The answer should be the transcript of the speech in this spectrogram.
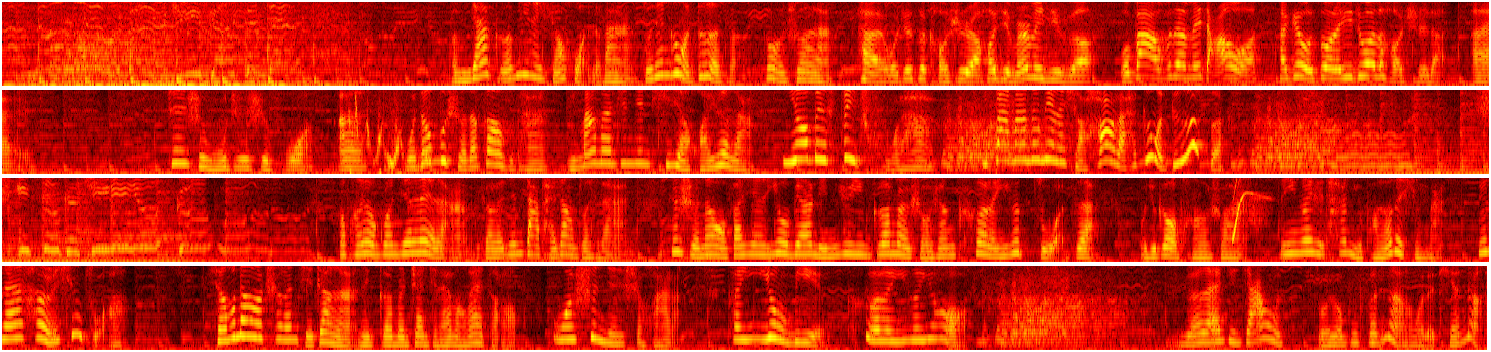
我们家隔壁那小伙子吧，昨天跟我嘚瑟，跟我说啊，嗨，我这次考试好几门没及格，我爸不但没打我，还给我做了一桌子好吃的。哎，真是无知是福啊！我都不舍得告诉他，你妈妈今天体检怀孕了，你要被废除啦。你爸妈都练了小号了，还跟我嘚瑟。和朋友逛街累了啊，找了间大排档坐下来。这时呢，我发现右边邻居一哥们儿手上刻了一个左字，我就跟我朋友说啊，那应该是他女朋友的姓吧。原来还有人姓左。想不到吃完结账啊，那哥们儿站起来往外走，我瞬间石化了，他右臂刻了一个右。原来这家伙左右不分呐！我的天哪！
